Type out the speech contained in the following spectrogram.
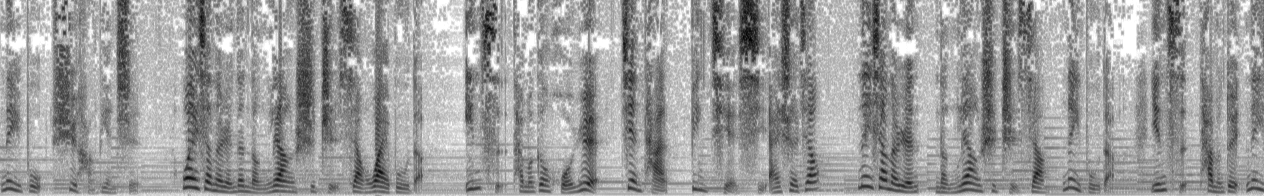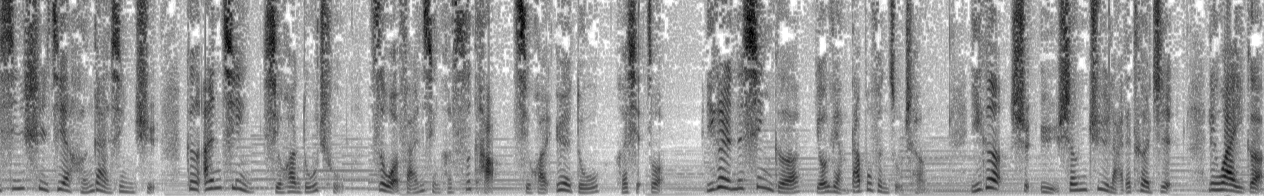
内部续航电池。外向的人的能量是指向外部的，因此他们更活跃、健谈，并且喜爱社交。内向的人能量是指向内部的，因此他们对内心世界很感兴趣，更安静，喜欢独处、自我反省和思考，喜欢阅读和写作。一个人的性格由两大部分组成。一个是与生俱来的特质，另外一个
